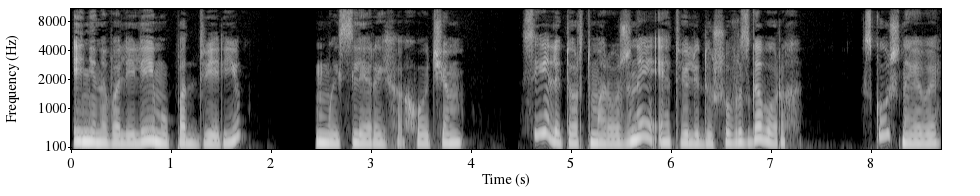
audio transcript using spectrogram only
«И не навалили ему под дверью?» Мы с Лерой хохочем. Съели торт-мороженое и отвели душу в разговорах. «Скучные вы,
